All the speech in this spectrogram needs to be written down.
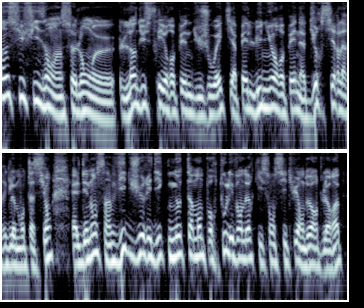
Insuffisant, hein, selon euh, l'industrie européenne du jouet, qui appelle l'Union européenne à durcir la réglementation. Elle dénonce un vide juridique, notamment pour tous les vendeurs qui sont situés en dehors de l'Europe.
